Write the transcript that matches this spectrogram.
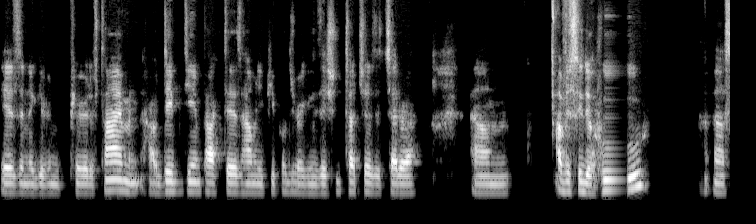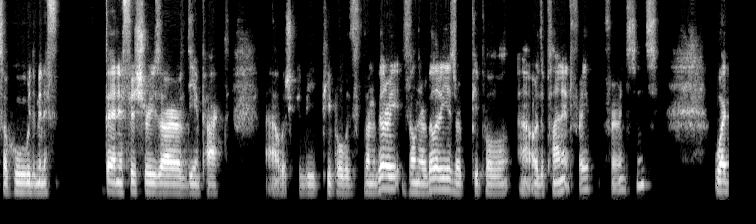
is in a given period of time and how deep the impact is, how many people the organization touches, etc. Um, obviously, the who, uh, so who the benef- beneficiaries are of the impact, uh, which could be people with vulnerability, vulnerabilities or people uh, or the planet, for for instance. What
